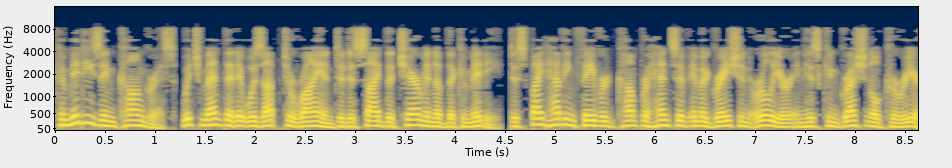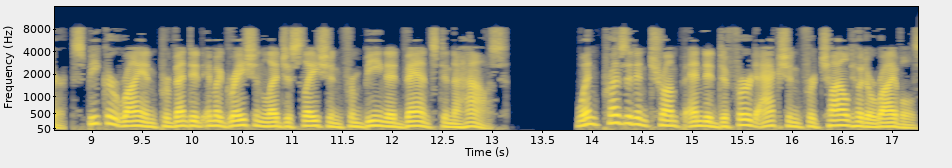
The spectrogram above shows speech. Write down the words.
Committees in Congress, which meant that it was up to Ryan to decide the chairman of the committee. Despite having favored comprehensive immigration earlier in his congressional career, Speaker Ryan prevented immigration legislation from being advanced in the House. When President Trump ended Deferred Action for Childhood Arrivals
